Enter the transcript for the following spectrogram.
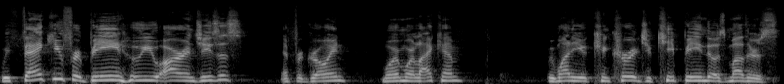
we thank you for being who you are in Jesus and for growing more and more like him. We want to encourage you, keep being those mothers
